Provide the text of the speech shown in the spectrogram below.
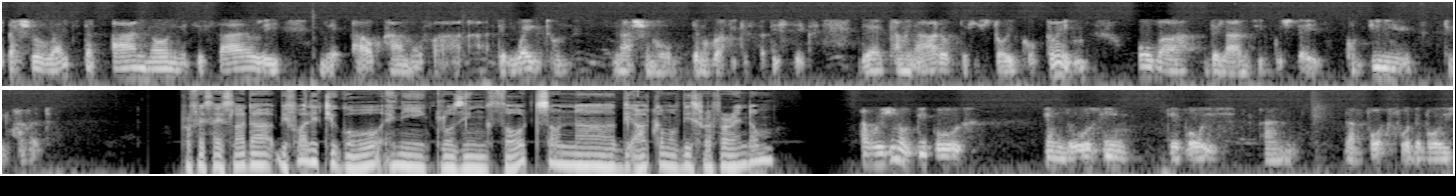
special rights that are not necessarily the outcome of uh, the weight on national demographic statistics. They are coming out of the historical claim over the lands in which they continue to inhabit. Professor Eslava, before I let you go, any closing thoughts on uh, the outcome of this referendum? Aboriginal peoples endorsing their voice and that fought for the voice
